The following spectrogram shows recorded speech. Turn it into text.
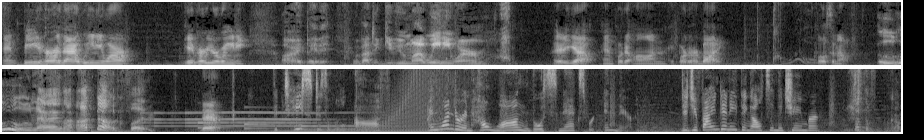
and feed her that weenie worm. Give her your weenie. All right, baby. I'm about to give you my weenie worm. There you go, and put it on a part of her body. Close enough. Ooh, now I have a hot dog foot. There. The taste is a little off. I'm wondering how long those snacks were in there. Did you find anything else in the chamber? Shut the fuck up.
